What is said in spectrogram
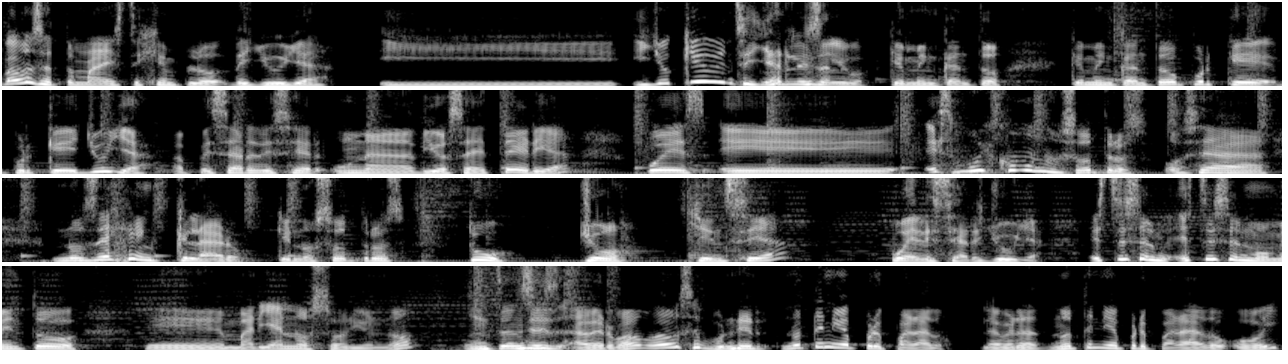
vamos a tomar este ejemplo de Yuya. Y, y yo quiero enseñarles algo que me encantó, que me encantó porque, porque Yuya, a pesar de ser una diosa etérea, pues eh, es muy como nosotros. O sea, nos dejen claro que nosotros, tú, yo, quien sea, puede ser Yuya. Este es el, este es el momento eh, Mariano Osorio, ¿no? Entonces, a ver, va- vamos a poner, no tenía preparado, la verdad, no tenía preparado hoy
